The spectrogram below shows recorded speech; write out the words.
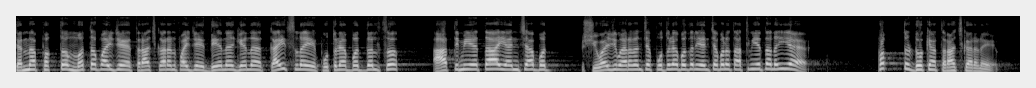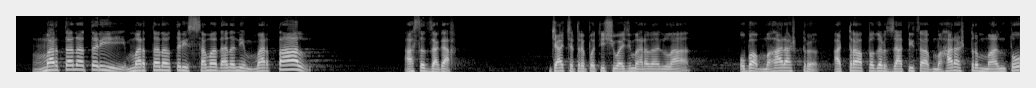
त्यांना फक्त मतं पाहिजेत राजकारण पाहिजे देणं घेणं काहीच नाही. पुतळ्याबद्दलचं आत्मीयता यांच्याबद्द शिवाजी महाराजांच्या पुतळ्याबद्दल यांच्या मनात आत्मीयता नाही आहे फक्त डोक्यात राजकारण आहे. मरताना तरी मरताना तरी समाधानाने मरताल. असं जगा. ज्या छत्रपती शिवाजी महाराजांना उभा महाराष्ट्र अठरा पगड जातीचा महाराष्ट्र मानतो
